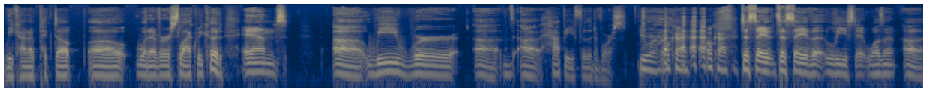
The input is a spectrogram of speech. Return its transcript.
we kind of picked up uh, whatever slack we could, and uh, we were uh, uh, happy for the divorce. You were. Okay. Okay. to say to say the least, it wasn't uh,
